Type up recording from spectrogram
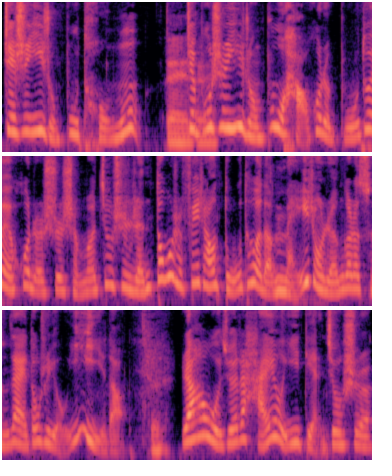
这是一种不同。对，对这不是一种不好或者不对，或者是什么，就是人都是非常独特的，每一种人格的存在都是有意义的。对。然后我觉得还有一点就是，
